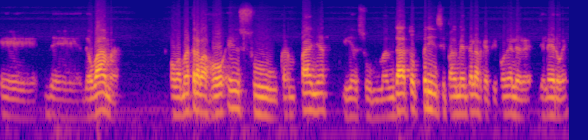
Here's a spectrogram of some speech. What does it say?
eh, de, Obama. Obama trabajó en su campaña y en su mandato principalmente el arquetipo del, del héroe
